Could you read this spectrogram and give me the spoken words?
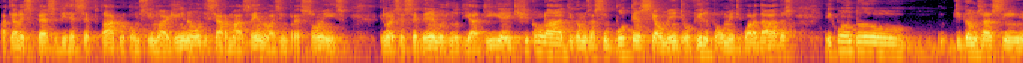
aquela espécie de receptáculo, como se imagina, onde se armazenam as impressões que nós recebemos no dia a dia e que ficam lá, digamos assim, potencialmente ou virtualmente guardadas. E quando, digamos assim,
